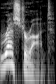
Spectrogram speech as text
Restaurant.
